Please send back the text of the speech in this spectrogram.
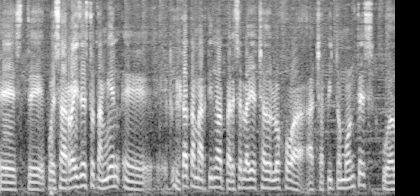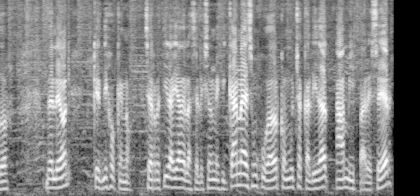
Este, pues a raíz de esto también eh, el Tata Martino al parecer le había echado el ojo a, Chapito Montes, jugador de León, quien dijo que no, se retira ya de la selección mexicana, es un jugador con mucha calidad a mi parecer,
